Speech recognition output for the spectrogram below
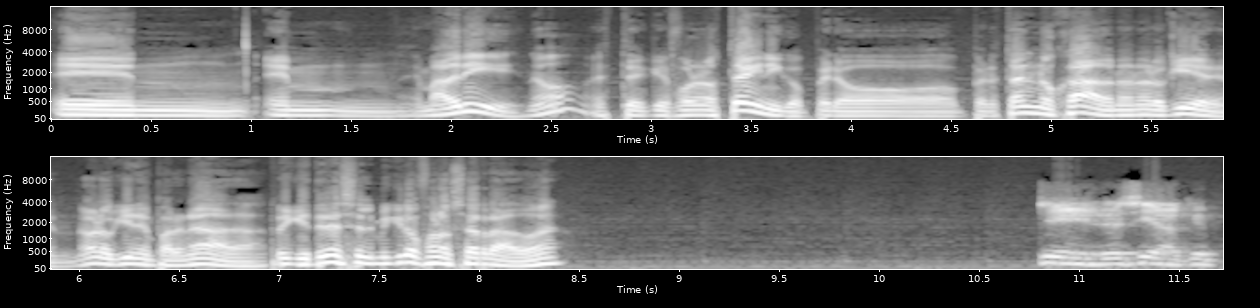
en, en, en Madrid, ¿no? Este, que fueron los técnicos, pero, pero están enojados, no, no lo quieren, no lo quieren para nada. Ricky, tenés el micrófono cerrado, ¿eh? Sí, decía que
